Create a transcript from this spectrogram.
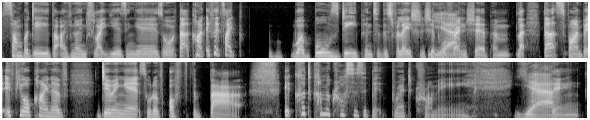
somebody that I've known for like years and years, or that kind, if it's like we're balls deep into this relationship Yeah. or friendship, and like that's fine. But if you're kind of doing it sort of off the bat, it could come across as a bit breadcrummy. Yeah i think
